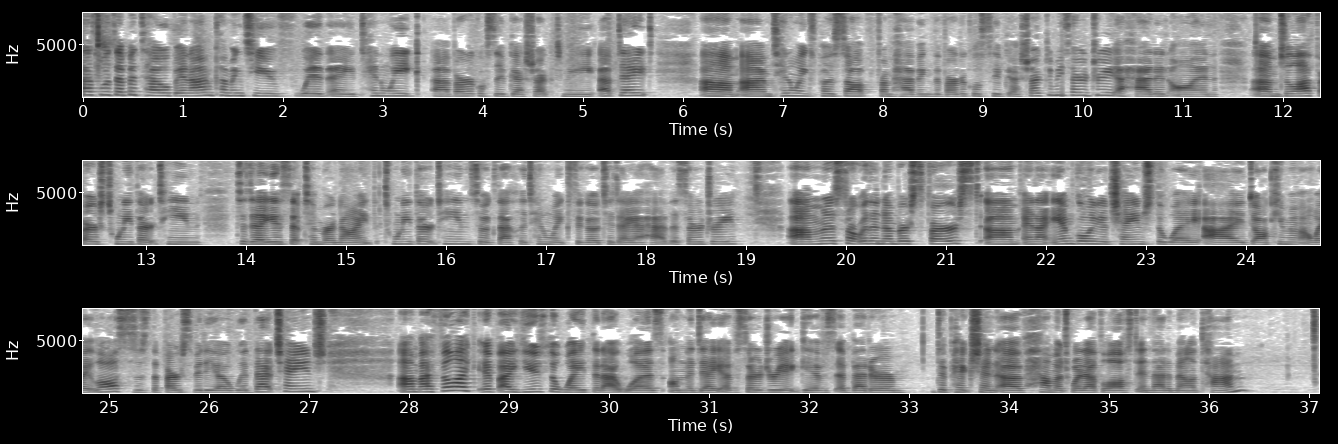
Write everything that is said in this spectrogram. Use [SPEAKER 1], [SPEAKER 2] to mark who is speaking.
[SPEAKER 1] guys, what's up? It's Hope, and I'm coming to you with a 10 week uh, vertical sleeve gastrectomy update. Um, I'm 10 weeks post op from having the vertical sleeve gastrectomy surgery. I had it on um, July 1st, 2013. Today is September 9th, 2013, so exactly 10 weeks ago today I had the surgery. Um, I'm going to start with the numbers first, um, and I am going to change the way I document my weight loss. This is the first video with that change. Um, I feel like if I use the weight that I was on the day of surgery, it gives a better depiction of how much weight I've lost in that amount of time.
